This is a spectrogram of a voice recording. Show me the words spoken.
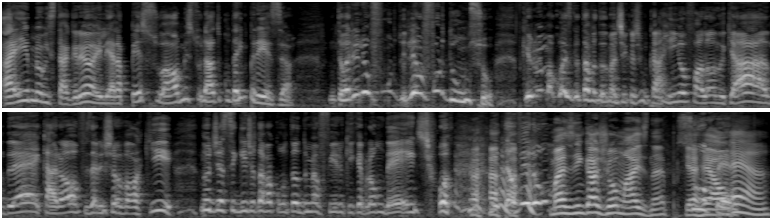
aí meu Instagram, ele era pessoal misturado com o da empresa. Então ele é um, ele é um furdunço. Porque não é uma coisa que eu tava dando uma dica de um carrinho, eu falando que, ah, André, Carol fizeram enxoval aqui. No dia seguinte eu tava contando do meu filho que quebrou um dente. Então virou um Mas engajou mais, né? Porque é Super. real. É.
